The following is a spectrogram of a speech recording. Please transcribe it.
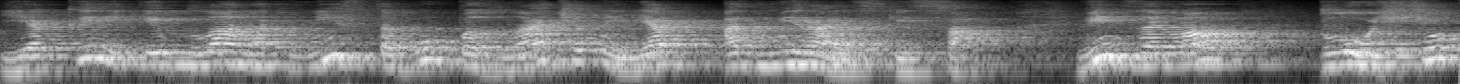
який і в планах міста був позначений як адміральський сад. Він займав площу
